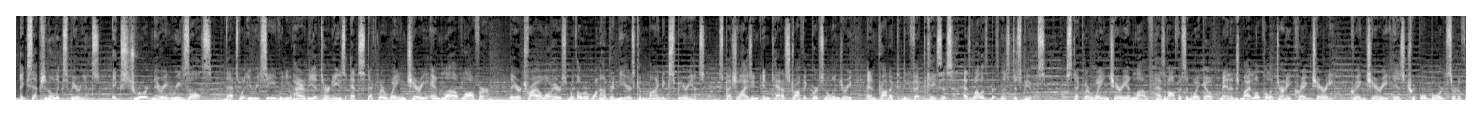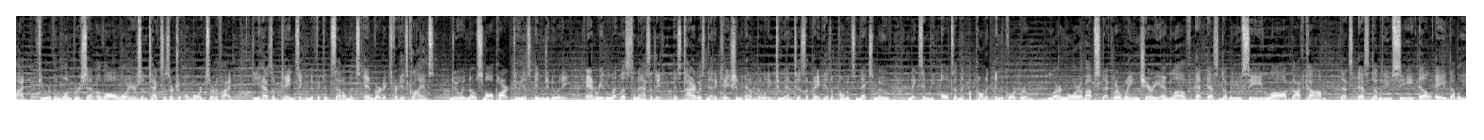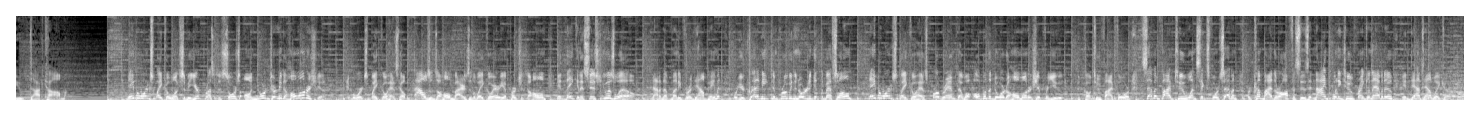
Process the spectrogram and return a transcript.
Exceptional experience, extraordinary results. That's what you receive when you hire the attorneys at Steckler, Wayne, Cherry, and Love Law Firm. They are trial lawyers with over 100 years combined experience, specializing in catastrophic personal injury and product defect cases, as well as business disputes. Steckler, Wayne, Cherry, and Love has an office in Waco managed by local attorney Craig Cherry. Craig Cherry is triple board certified. Fewer than 1% of all lawyers in Texas are triple board certified. He has obtained significant settlements and verdicts for his clients, due in no small part to his ingenuity and relentless tenacity. His tireless dedication and ability to anticipate his opponent's next move makes him the ultimate opponent in the courtroom. Learn more about Steckler, Wayne, Cherry, and Love at swclaw.com. That's swclaw.com. NeighborWorks Waco wants to be your trusted source on your journey to home ownership. NeighborWorks Waco has helped thousands of home buyers in the Waco area purchase a home, and they can assist you as well. Not enough money for a down payment, or your credit needs improving in order to get the best loan? NeighborWorks Waco has programs that will open the door to home ownership for you. Call 254 752 1647 or come by their offices at 922 Franklin Avenue in downtown Waco.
